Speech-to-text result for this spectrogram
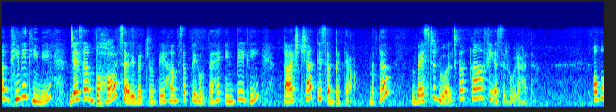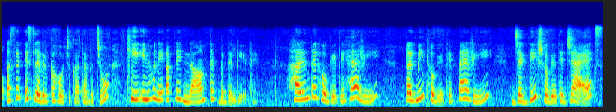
अब धीमे धीमे जैसा बहुत सारे बच्चों पे हम सब पे होता है, इन पे भी पाश्चात्य सभ्यता मतलब वेस्टर्न वर्ल्ड का काफ़ी असर हो रहा था। और वो असर इस लेवल का हो चुका था बच्चों कि इन्होंने अपने नाम तक बदल लिए थे। हरिंदर हो गए थे हैरी, परमीत हो गए थे पैरी, जगदीश हो गए थे जैक्स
